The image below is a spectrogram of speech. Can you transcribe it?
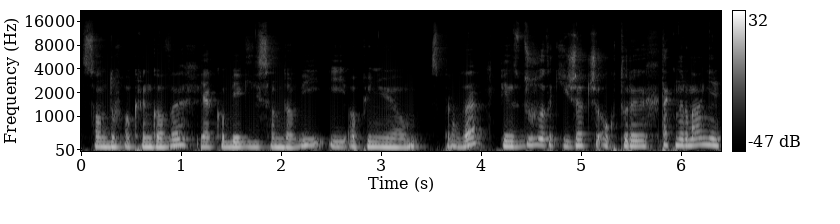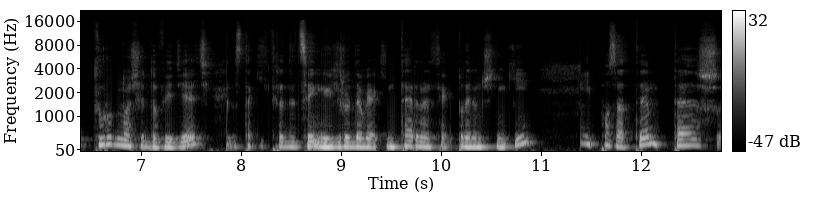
sądów okręgowych jako biegli sądowi i opiniują sprawę, więc dużo takich rzeczy, o których tak normalnie trudno się dowiedzieć z takich tradycyjnych źródeł jak internet, jak podręczniki. I poza tym też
